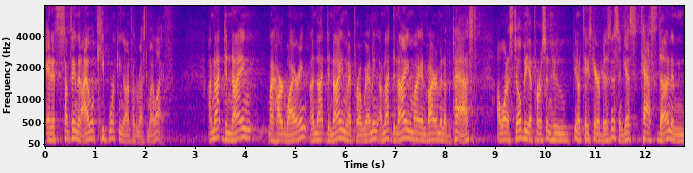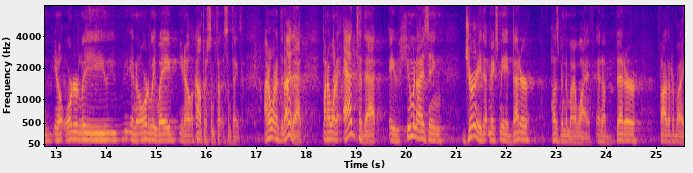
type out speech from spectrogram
and it's something that I will keep working on for the rest of my life. I'm not denying my hardwiring. I'm not denying my programming. I'm not denying my environment of the past. I want to still be a person who you know takes care of business and gets tasks done and you know orderly in an orderly way you know accomplish some, some things. I don't want to deny that, but I want to add to that a humanizing journey that makes me a better husband to my wife and a better father to my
